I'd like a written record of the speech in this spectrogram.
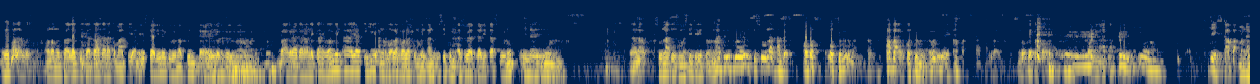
Ya salah bos. Ono bisa tuh acara kematian. Ini sekali ini kulo nafsin dari Nggak agar acara nikah. Wa min ayatihi an khalaqalakum min anfusikum azwajan litaskunu ilaihi. Nah, sunat itu mesti cerita. Nabi Ibrahim disunat ambek apa? Kodum itu pak. Apa ya kodum? Apa? Enggak kita kok. Kau yang atas. Mesti ngono. Yes, kapak menang.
